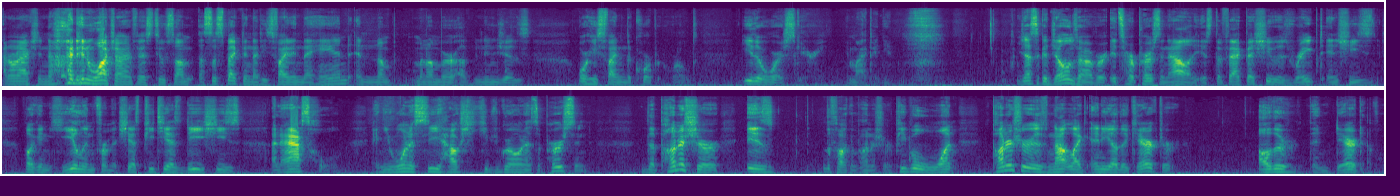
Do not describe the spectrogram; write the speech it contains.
I don't actually know. I didn't watch Iron Fist 2, so I'm suspecting that he's fighting the hand and num a number of ninjas, or he's fighting the corporate world. Either or is scary, in my opinion. Jessica Jones, however, it's her personality. It's the fact that she was raped and she's fucking healing from it. She has PTSD. She's an asshole. And you want to see how she keeps growing as a person. The Punisher is the fucking Punisher. People want. Punisher is not like any other character other than Daredevil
